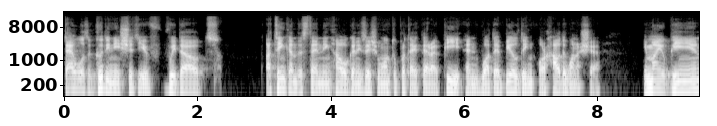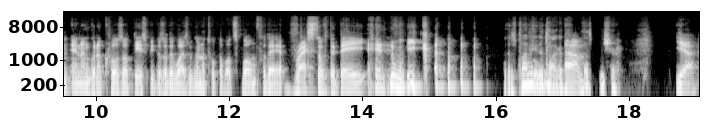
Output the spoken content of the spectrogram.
that was a good initiative without I think understanding how organizations want to protect their IP and what they're building or how they want to share. In my opinion, and I'm going to close out this because otherwise we're going to talk about SBOM for the rest of the day and week. There's plenty to talk about. Um, that's for sure. Yeah,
